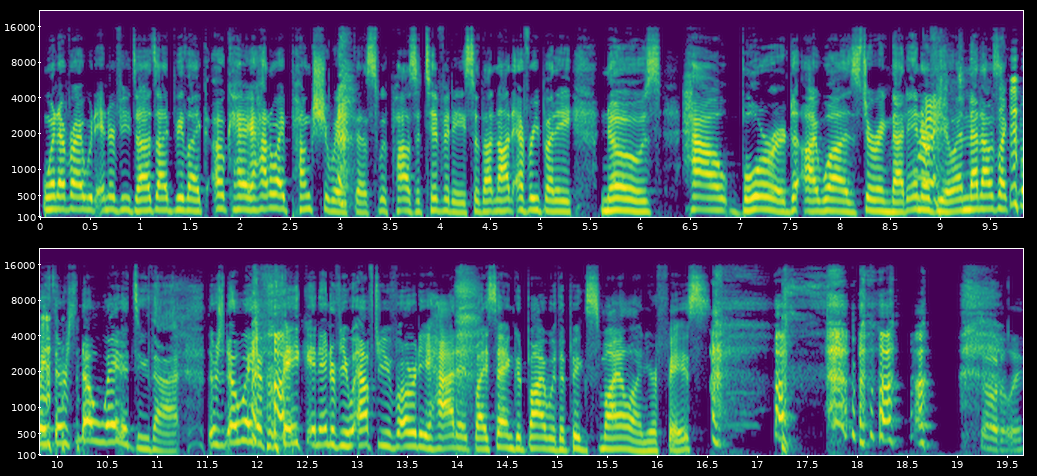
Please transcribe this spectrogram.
Whenever I would interview duds, I'd be like, okay, how do I punctuate this with positivity so that not everybody knows how bored I was during that interview? Right. And then I was like, wait, there's no way to do that. There's no way to fake an interview after you've already had it by saying goodbye with a big smile on your face. Totally.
